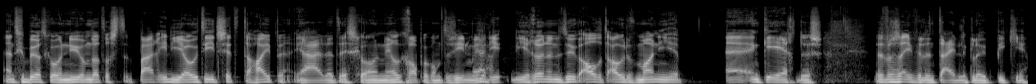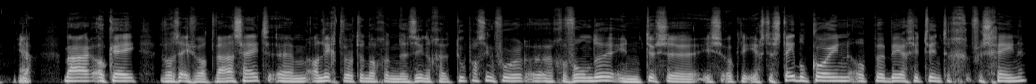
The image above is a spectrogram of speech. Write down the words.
En het gebeurt gewoon nu omdat er een paar idioten iets zitten te hypen. Ja, dat is gewoon heel grappig om te zien. Maar ja, die, die runnen natuurlijk altijd out of money een keer. Dus dat was even een tijdelijk leuk piekje. Ja. ja. Maar oké, okay, het was even wat waasheid. Um, allicht wordt er nog een zinnige toepassing voor uh, gevonden. Intussen is ook de eerste stablecoin op uh, BRC20 verschenen.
